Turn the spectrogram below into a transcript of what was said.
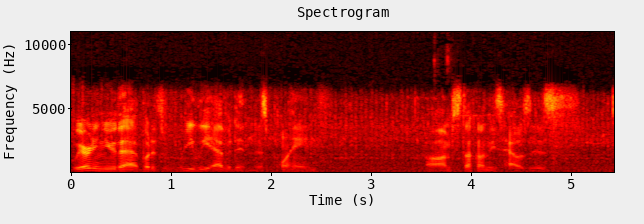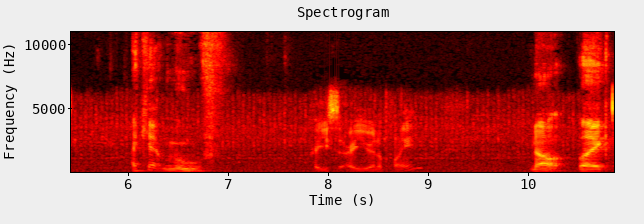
We already knew that, but it's really evident in this plane. Oh, I'm stuck on these houses. I can't move. Are you are you in a plane? No, like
